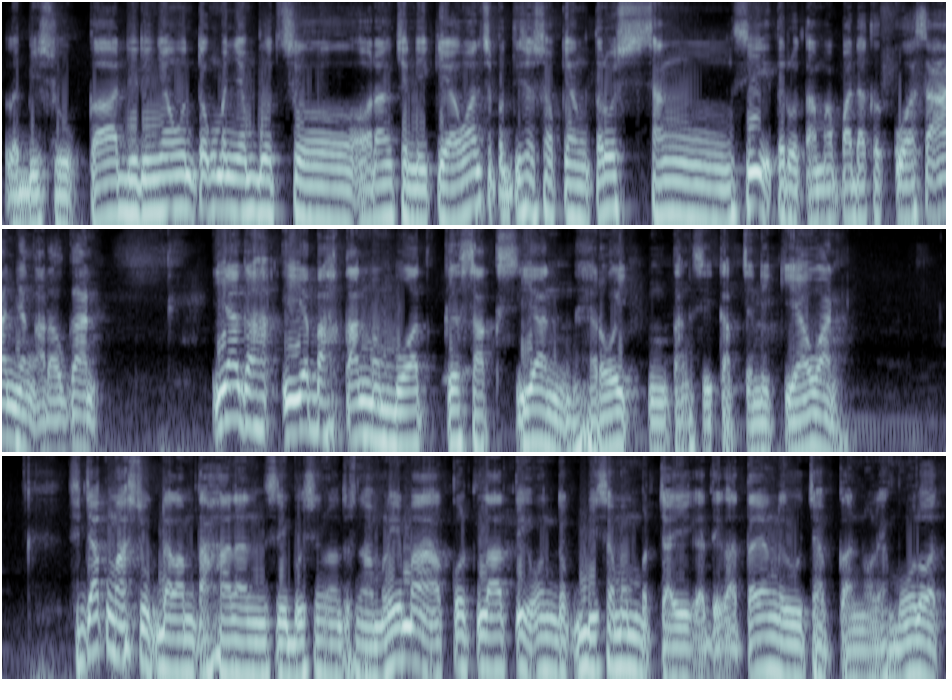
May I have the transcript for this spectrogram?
Lebih suka dirinya untuk menyebut seorang cendekiawan seperti sosok yang terus sangsi terutama pada kekuasaan yang arogan. Ia, ia bahkan membuat kesaksian heroik tentang sikap cendekiawan. Sejak masuk dalam tahanan 1965, aku terlatih untuk bisa mempercayai kata-kata yang diucapkan oleh mulut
